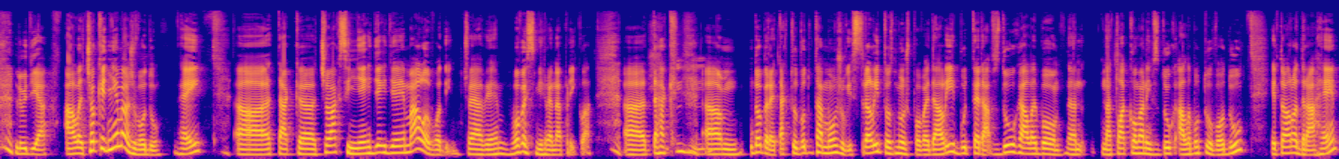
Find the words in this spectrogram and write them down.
ľudia. Ale čo keď nemáš vodu? Hej? Uh, tak e, čo ak si niekde, kde je málo vody? Čo ja viem, vo vesmíre napríklad. Uh, tak um, dobre, tak tú vodu tam môžu vystreliť, to sme už povedali, buď teda vzduch, alebo natlakovaný vzduch, alebo tú vodu. Je to ale drahé,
